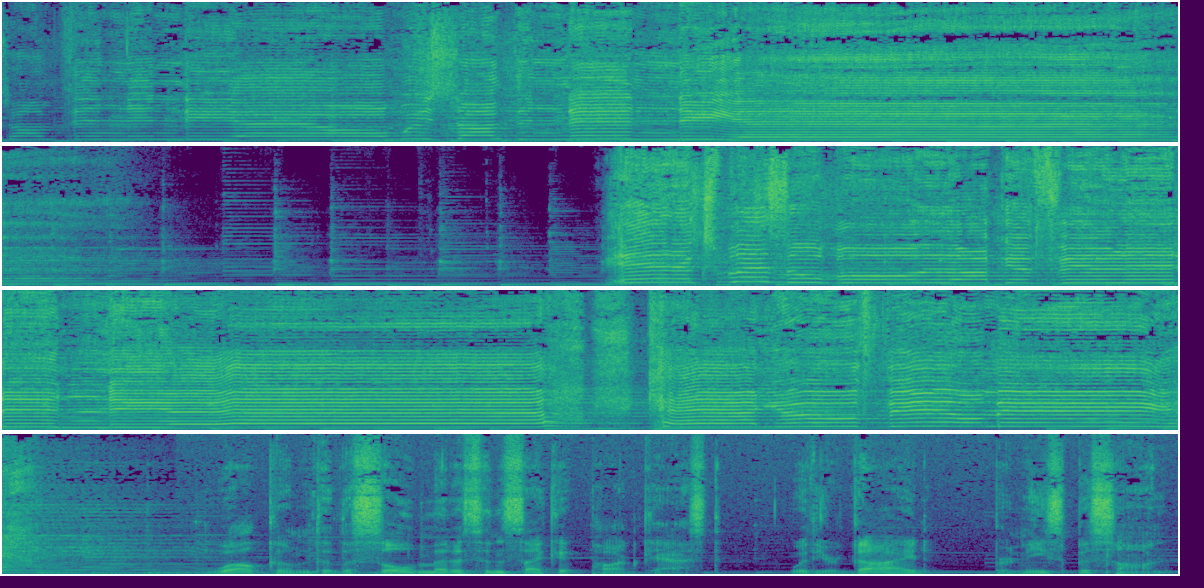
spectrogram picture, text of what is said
Something in the air, always something in the air. Inexplicable, I can feel it in the air. Can you feel me? Welcome to the Soul Medicine Psychic Podcast with your guide, Bernice Bisson.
